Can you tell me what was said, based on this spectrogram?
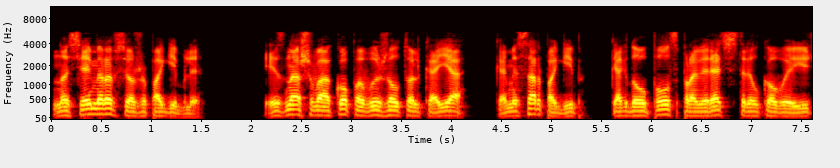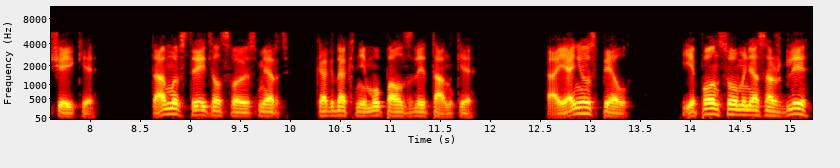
но семеро все же погибли. Из нашего окопа выжил только я, комиссар погиб, когда уполз проверять стрелковые ячейки. Там и встретил свою смерть, когда к нему ползли танки. А я не успел, Японца у меня сожгли,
